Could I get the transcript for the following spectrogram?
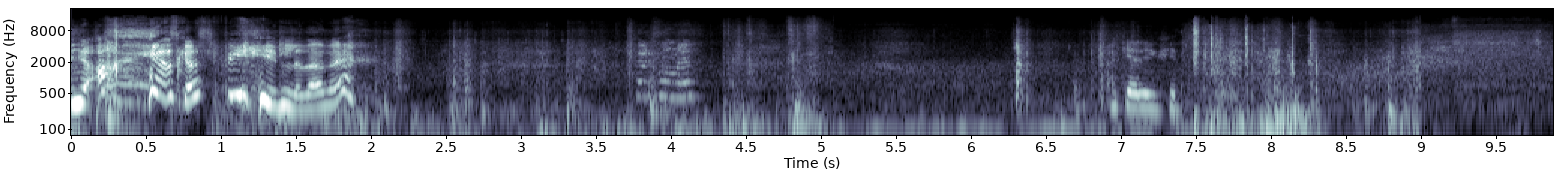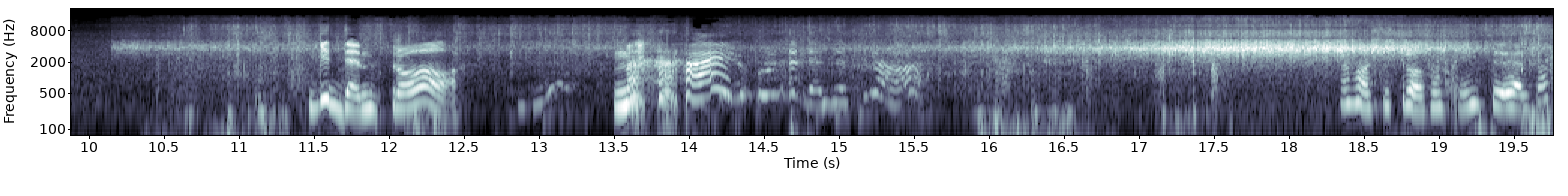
Ja, jeg skal spyle deg med. Telefonen min. Det gikk fint. Ikke den stråla, da. Nei! Jeg har ikke stråla som fins i det hele tatt.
